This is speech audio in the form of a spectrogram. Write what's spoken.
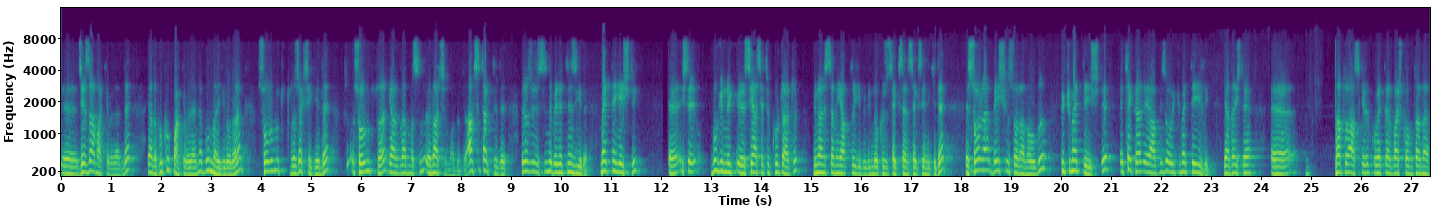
e, ceza mahkemelerinde ya da hukuk mahkemelerinde bununla ilgili olarak sorumlu tutulacak şekilde sorumlu tutularak yargılanmasının önü açılmalıdır. Aksi takdirde biraz önce sizin de belirttiğiniz gibi metne geçtik. E, işte bugünlük e, siyaseti kurtardık. Yunanistan'ın yaptığı gibi 1980-82'de. E sonra 5 yıl sonra ne oldu? Hükümet değişti. E tekrar ya biz o hükümet değildik. Ya da işte e, NATO Askeri Kuvvetler Başkomutanı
